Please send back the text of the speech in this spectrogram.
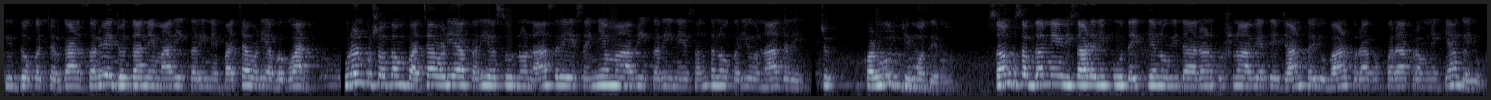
કીધો કચ્ચર ઘાણ, સર્વે જોધાને મારી કરીને પાછા વળ્યા ભગવાન. પૂરણ પુરુષોત્તમ પાછા વળ્યા, કરી અસુરનો નાશ રે, સૈન્યમાં આવી કરીને શંખનો કર્યો નાદ રે. કડવું ચિમોતેરમું. શંખ શબ્દને વિશાળ રીપુ દૈત્યનું વિદારણ કૃષ્ણ આવ્યા તે જાણ થયું, બાણ પરાક- પરાક્રમને ક્યાં ગયું?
